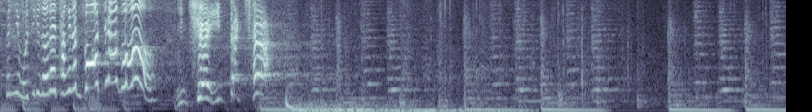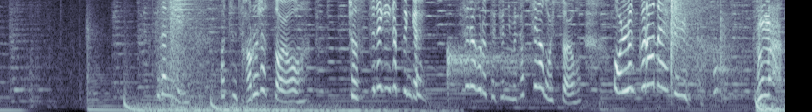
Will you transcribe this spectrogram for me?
대표님 오시기 전에 당장 꺼지라고. 윤채야 입 닥쳐! 회장님 마침 잘 오셨어요. 저 쓰레기 같은 게 세력으로 대표님을 사칭하고 있어요. 얼른 끌어내. 그만!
